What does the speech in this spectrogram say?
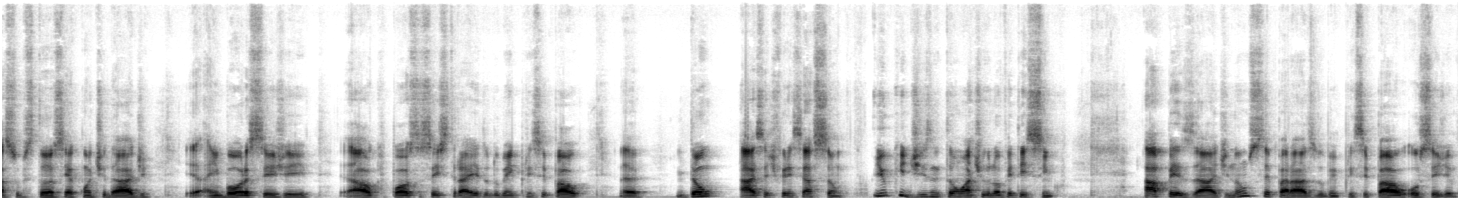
a substância e a quantidade, embora seja algo que possa ser extraído do bem principal. Né? Então há essa diferenciação. E o que diz então o artigo 95? Apesar de não separados do bem principal, ou seja,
